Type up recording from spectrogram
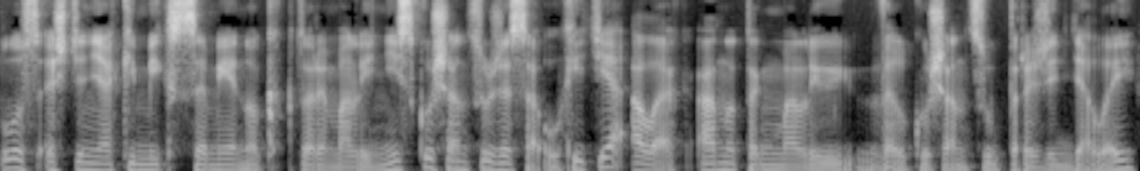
Plus ešte nejaký mix semienok, ktoré mali nízku šancu, že sa uchytia, ale ak áno, tak mali veľkú šancu prežiť ďalej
